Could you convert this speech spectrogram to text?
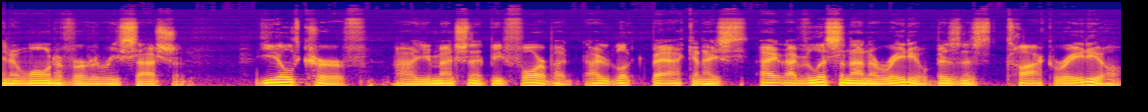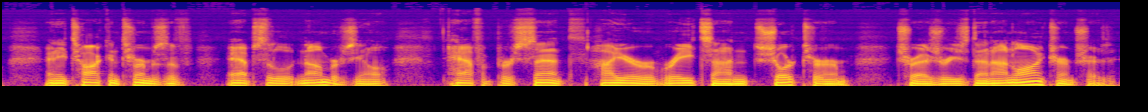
and it won't avert a recession. Yield curve, uh, you mentioned it before, but I looked back and I, I, have listened on the radio, business talk radio, and he talk in terms of absolute numbers, you know, half a percent higher rates on short term treasuries than on long term treasuries.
